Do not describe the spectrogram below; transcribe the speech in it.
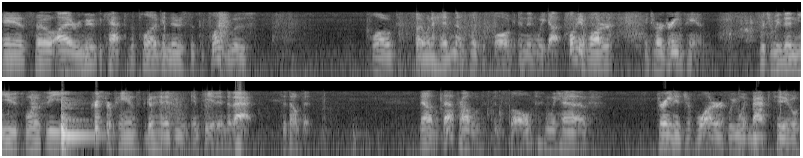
and so I removed the cap to the plug and noticed that the plug was clogged, so I went ahead and unplugged the plug, and then we got plenty of water into our drain pan, which we then used one of the crisper pans to go ahead and empty it into that to dump it. Now that that problem has been solved, and we have drainage of water, we went back to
